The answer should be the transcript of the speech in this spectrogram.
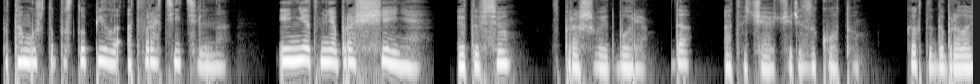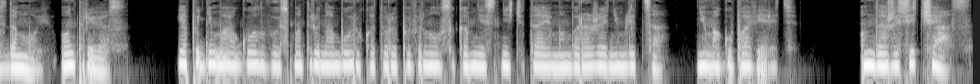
потому что поступила отвратительно. И нет мне прощения. «Это все?» — спрашивает Боря. «Да», — отвечаю через икоту. «Как ты добралась домой? Он привез». Я поднимаю голову и смотрю на Борю, который повернулся ко мне с нечитаемым выражением лица. Не могу поверить. Он даже сейчас,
